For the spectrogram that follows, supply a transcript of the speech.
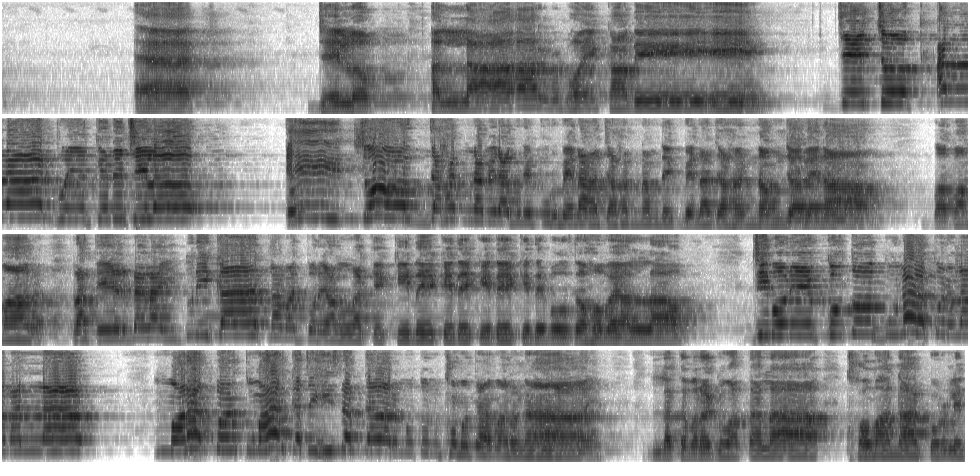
এক, যে লোক আল্লাহর ভয় কাঁদে যে চোখ আল্লাহর ভয়ে কেঁদেছিল, এই চোখ জাহান্নামের আগুনে পুড়বে না, জাহান্নাম দেখবে না, জাহান্নাম যাবে না। বাবা মার রাতের বেলায় দুই কাত নামাজ পরে আল্লাহকে কেঁদে কেঁদে কেঁদে কেঁদে বলতে হবে, আল্লাহ, জীবনে কত গুনাহ করলাম, আল্লাহ। মরার পর তোমার কাছে হিসাব দেওয়ার মতন ক্ষমতা আমার নাই। আল্লাহ ক্ষমা না করলে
